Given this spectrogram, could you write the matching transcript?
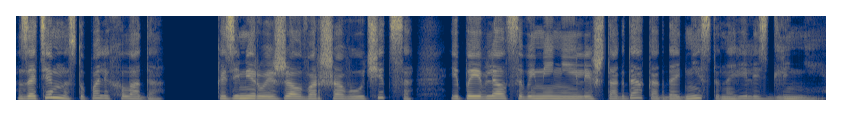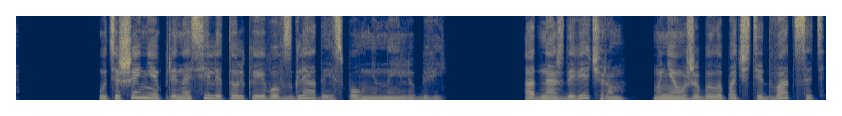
Затем наступали холода. Казимир уезжал в Варшаву учиться и появлялся в имении лишь тогда, когда дни становились длиннее. Утешение приносили только его взгляды, исполненные любви. Однажды вечером мне уже было почти двадцать,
